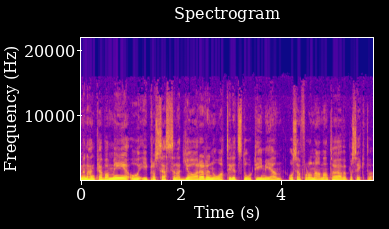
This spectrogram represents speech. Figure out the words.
men han kan vara med och i processen att göra Renault till ett stort team igen. Och sen får någon annan ta över på sikt. Va?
